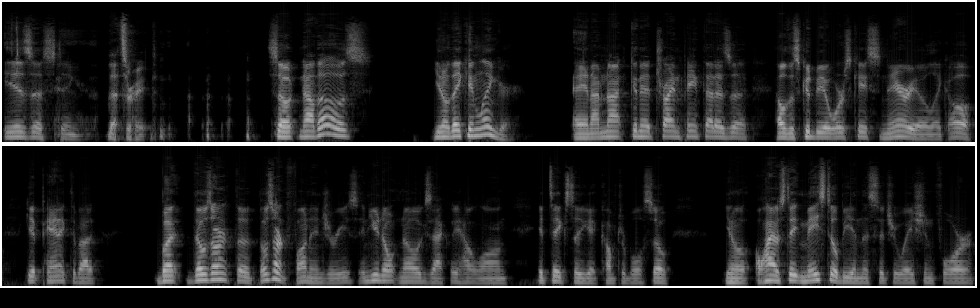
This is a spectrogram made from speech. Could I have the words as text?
is a stinger. That's right. So now those, you know, they can linger. And I'm not going to try and paint that as a, oh, this could be a worst case scenario, like, oh, get panicked about it. But those aren't the those aren't fun injuries, and you don't know exactly how long it takes till you get comfortable. So, you know, Ohio State may still be in this situation for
